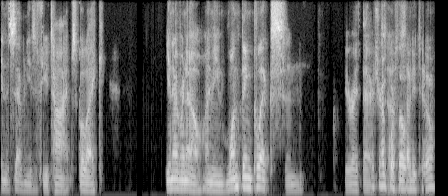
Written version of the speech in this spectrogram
in the 70s a few times but like you never know I mean one thing clicks and you're right there What's your home So, course? so- Seventy two.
